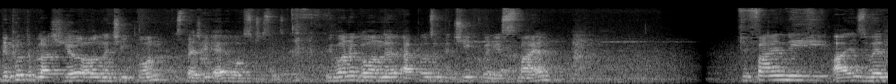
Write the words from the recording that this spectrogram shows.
They put the blush here on the cheekbone, especially air hostesses. We want to go on the apples of the cheek when you smile. Define the eyes with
